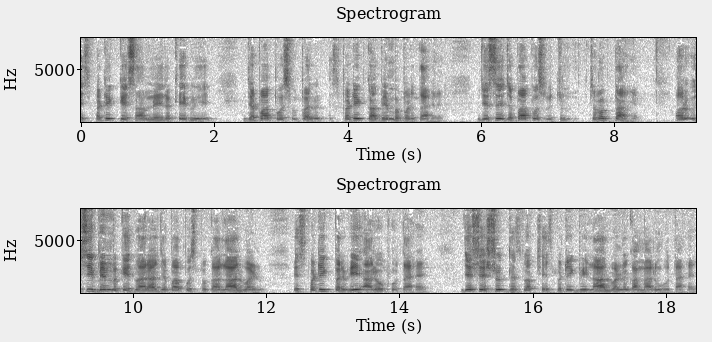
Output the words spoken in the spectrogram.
स्फटिक के सामने रखे हुए जपा पुष्प पर स्फटिक का बिंब पड़ता है, जिससे जपा पुष्प चमकता है। और उसी बिंब के द्वारा जपा पुष्प का लाल वर्ण स्फटिक पर भी आरोप होता है, जिससे शुद्ध स्वच्छ स्फटिक भी लाल वर्ण का मालूम होता है।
